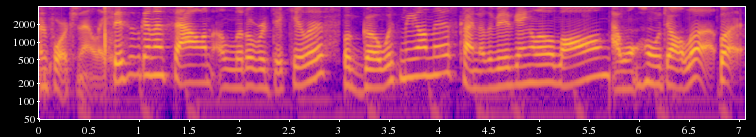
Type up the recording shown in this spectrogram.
unfortunately. This is gonna sound a little ridiculous, but go with me on this. I know the video's getting a little long. I won't hold y'all up, but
